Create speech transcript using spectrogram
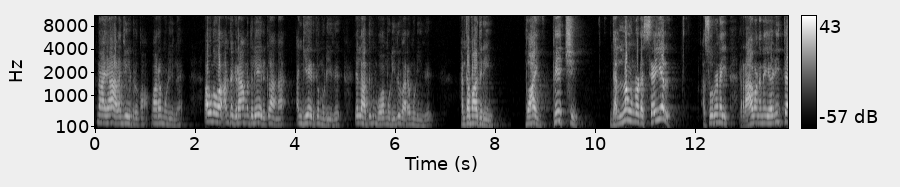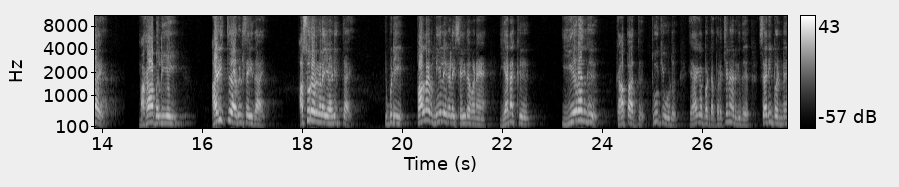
நான் ஏன் அலைஞ்சிக்கிட்டு இருக்கோம். வர முடியல. அவங்க அந்த கிராமத்திலே இருக்காங்க. அங்கேயே இருக்க முடியுது. எல்லாத்துக்கும் போக முடியுது வர முடியுது. அந்த மாதிரி வாய் பேச்சு இதெல்லாம் உன்னோட செயல். அசுரனை ராவணனை அழித்தாய். மகாபலியை அழித்து அருள் செய்தாய். அசுரர்களை அழித்தாய். இப்படி பல லீலைகளை செய்தவனே எனக்கு இறங்கு. காப்பாத்து தூக்கி விடு. ஏகப்பட்ட பிரச்சனை இருக்குது. சரி பண்ணு.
